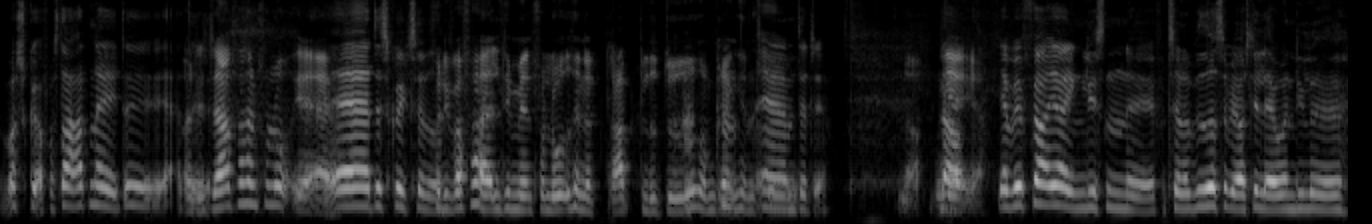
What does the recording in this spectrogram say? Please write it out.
var skør fra starten af. Det, ja, Og det er derfor, han forlod... Ja, ja, det skulle ikke til at vide. fordi hvorfor har alle de mænd forlod hende og dræbt blevet døde omkring hende? Ja, det er det. Nå, Nå. ja, ja. Jeg vil, før jeg egentlig sådan, øh, fortæller videre, så vil jeg også lige lave en lille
